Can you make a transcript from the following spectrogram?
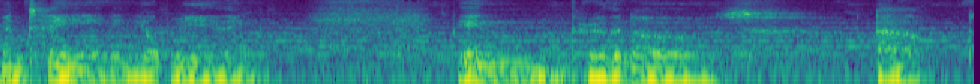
maintaining your breathing in through the nose, out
